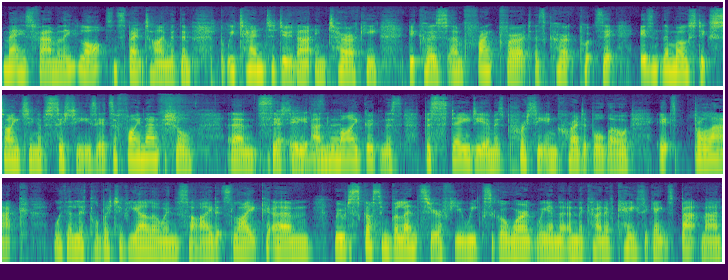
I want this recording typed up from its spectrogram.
met his family lots and spent time with them, but we tend to do that in Turkey because um, Frankfurt, as Kirk puts it, isn't the most exciting of cities. It's a financial um, city, is, and my goodness, the stadium is pretty incredible. Though it's black with a little bit of yellow inside. It's like um, we were discussing Valencia a few weeks ago, weren't we? And the, and the kind of case against Batman.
